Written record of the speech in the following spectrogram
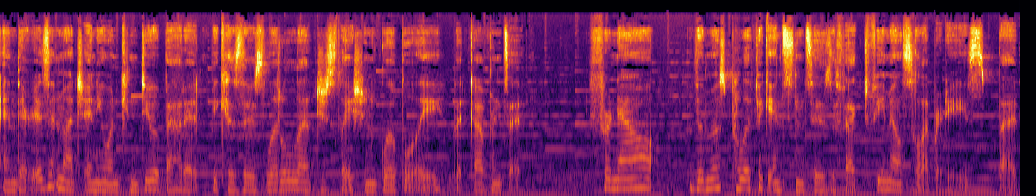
and there isn't much anyone can do about it because there's little legislation globally that governs it. For now, the most prolific instances affect female celebrities, but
